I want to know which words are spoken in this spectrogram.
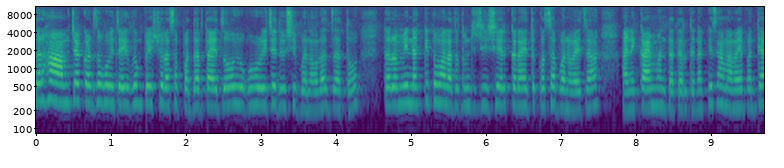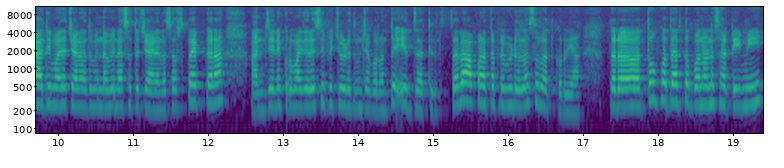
तर हा आमच्याकडचा होळीचा एकदम स्पेशल असा पदार्थ आहे जो होळीच्या दिवशी बनवलाच जातो. तर मी नक्की तुम्हाला आता तुमच्याशी शेअर करायचं तो कसा बनवायचा आणि काय म्हणतात त्याला ते नक्की सांगणार आहे. पण त्याआधी माझ्या चॅनल तुम्ही नवीन असाल तर चॅनलला सबस्क्राईब करा आणि जेणेकरून माझ्या रेसिपीचे व्हिडिओ तुमच्यापर्यंत येत जातील. चला आपण आता आपल्या व्हिडिओला सुरुवात करूया. तर तो पदार्थ बनवण्यासाठी मी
